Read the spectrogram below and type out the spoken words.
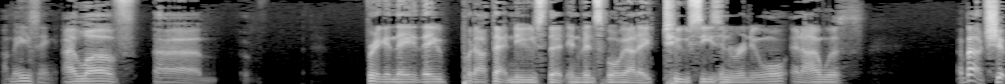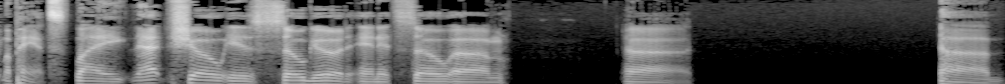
amazing. I love. Um, friggin' they they put out that news that Invincible got a two season renewal, and I was about shit my pants. Like that show is so good, and it's so um uh um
